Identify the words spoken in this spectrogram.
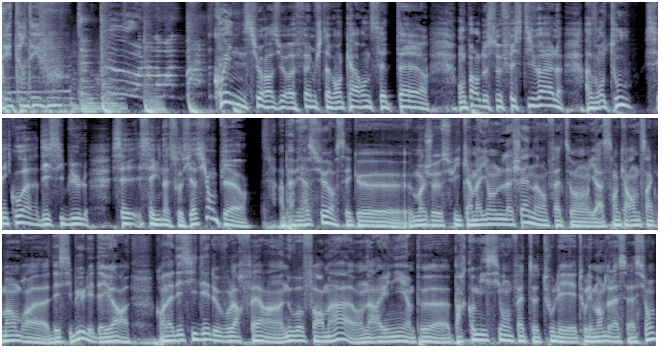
Détendez-vous. Queen sur Azure FM, juste avant 47 terres. On parle de ce festival. Avant tout, c'est quoi Décibule? C'est une association, Pierre Ah bah bien sûr, c'est que moi je suis qu'un maillon de la chaîne. Hein. En fait, il y a 145 membres euh, Décibule et d'ailleurs, quand on a décidé de vouloir faire un nouveau format, on a réuni un peu euh, par commission en fait tous les tous les membres de l'association.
